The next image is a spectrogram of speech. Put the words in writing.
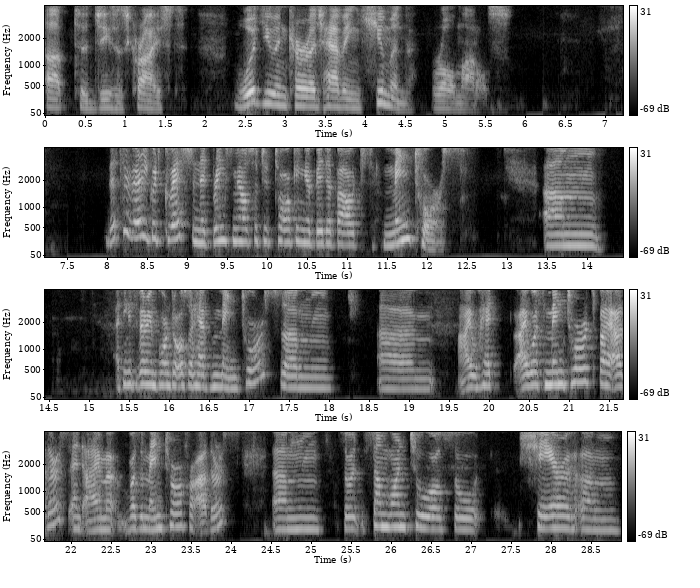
up to Jesus Christ, would you encourage having human role models? That's a very good question. That brings me also to talking a bit about mentors. Um, I think it's very important to also have mentors. Um, um, I had I was mentored by others, and I was a mentor for others. Um, so someone to also share um,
